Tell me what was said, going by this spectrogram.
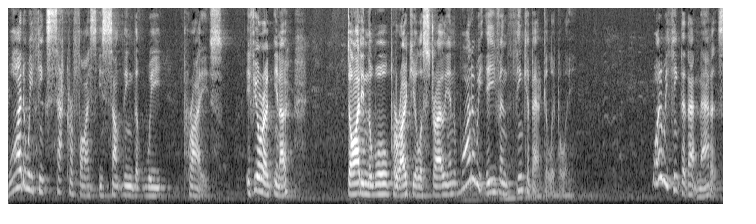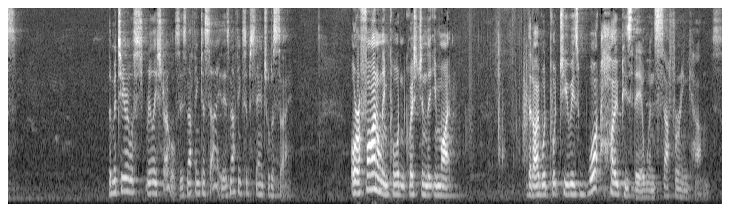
Why do we think sacrifice is something that we praise? If you're a, you know, dyed in the wool parochial Australian, why do we even think about Gallipoli? Why do we think that that matters? The materialist really struggles. There's nothing to say, there's nothing substantial to say. Or a final important question that you might that I would put to you is what hope is there when suffering comes?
